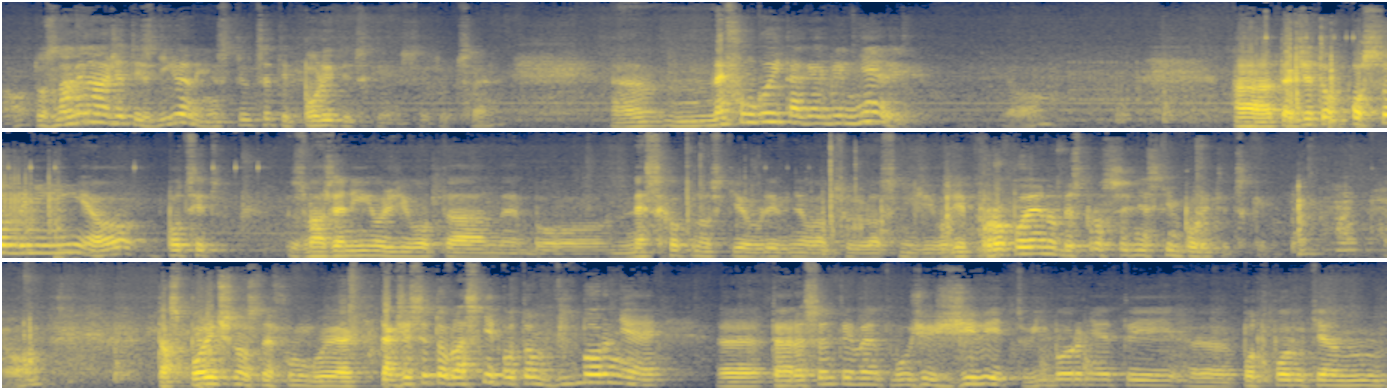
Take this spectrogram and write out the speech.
No, to znamená, že ty sdílené instituce, ty politické instituce, e, nefungují tak, jak by měly. Jo? A, takže to osobní jo, pocit zmařeného života nebo neschopnosti ovlivňovat svůj vlastní život je propojeno bezprostředně s tím politickým. Jo? Ta společnost nefunguje, takže se to vlastně potom výborně, eh, ten resentiment může živit výborně ty eh, podporu těm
